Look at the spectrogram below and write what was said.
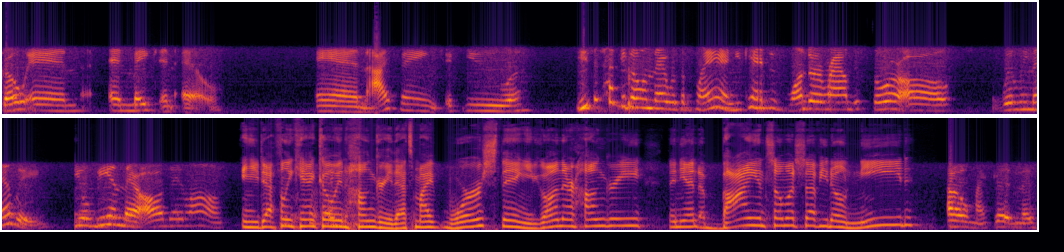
go in and make an L. And I think if you you just have to go in there with a plan. You can't just wander around the store all willy nilly. You'll be in there all day long. And you definitely can't go in hungry. That's my worst thing. You go in there hungry, then you end up buying so much stuff you don't need. Oh my goodness,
